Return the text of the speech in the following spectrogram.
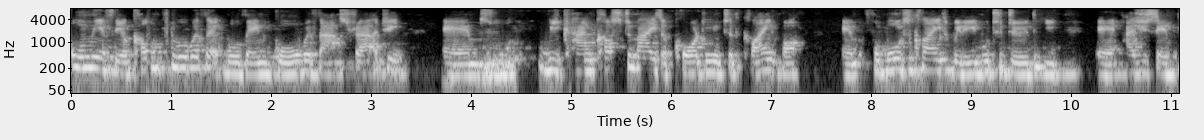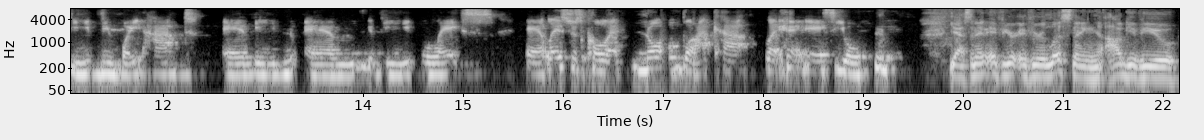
only if they are comfortable with it, we'll then go with that strategy. Um, so we can customize according to the client, but um, for most clients, we're able to do the, uh, as you said, the the white hat, uh, the um, the less uh, let's just call it not black hat like SEO. yes, and if you're if you're listening, I'll give you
